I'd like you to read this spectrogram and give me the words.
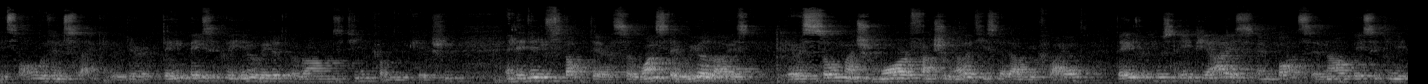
It's all within Slack. They're, they basically innovated around team communication, and they didn't stop there. So once they realized there is so much more functionalities that are required, they introduced APIs and bots, and now basically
